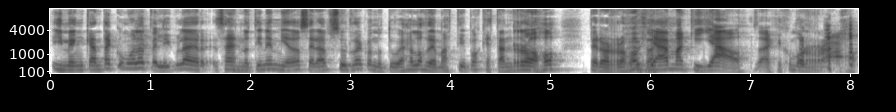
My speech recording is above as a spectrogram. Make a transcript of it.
y me encanta cómo la película, ¿sabes? No tiene miedo a ser absurda cuando tú ves a los demás tipos que están rojos, pero rojos ya maquillados, ¿sabes? Que es como rojo.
